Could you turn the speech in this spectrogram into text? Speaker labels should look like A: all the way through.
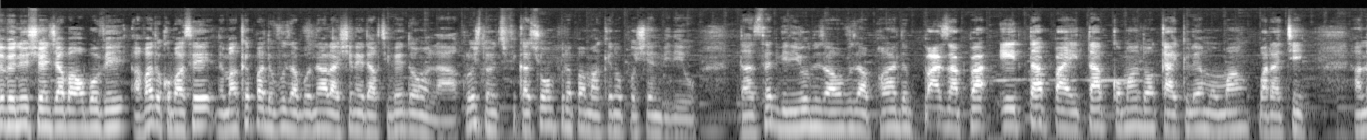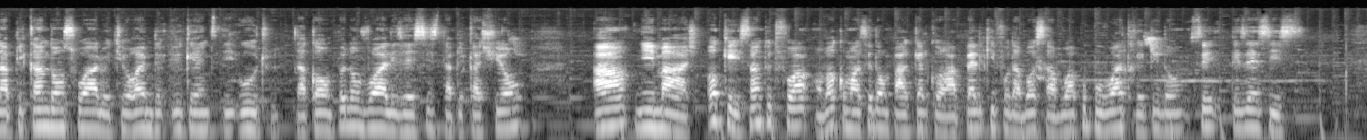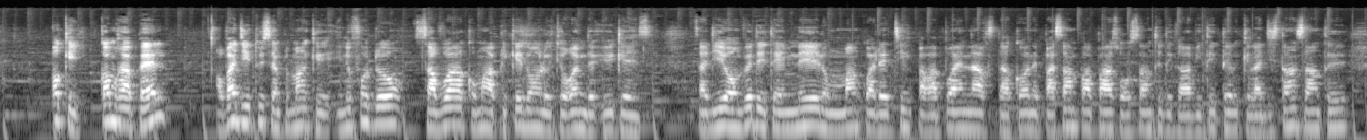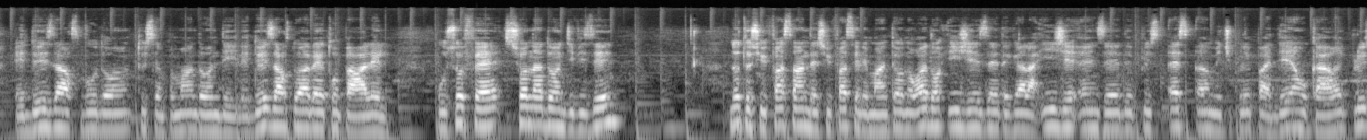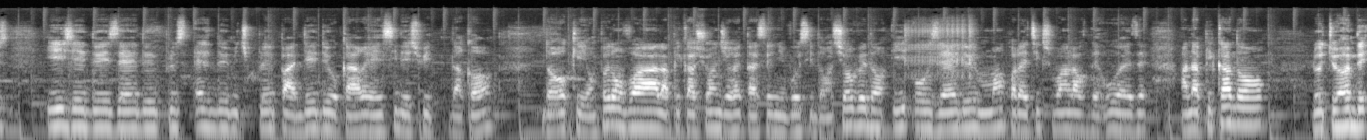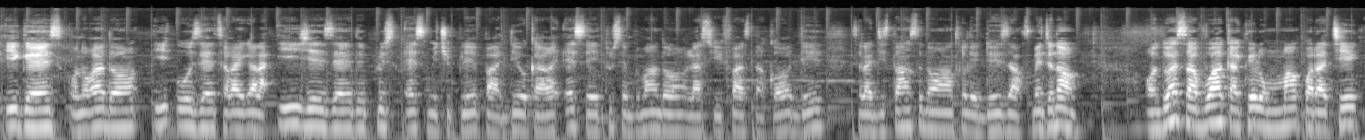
A: Bienvenue chez Njaba Robovi. Avant de commencer, ne manquez pas de vous abonner à la chaîne et d'activer la cloche de notification pour ne pas manquer nos prochaines vidéos. Dans cette vidéo, nous allons vous apprendre pas à pas, étape par étape, comment donc calculer un moment quadratique en appliquant donc soit le théorème de Huygens et autres. D'accord On peut donc voir l'exercice d'application en image. Ok, sans toutefois, on va commencer donc par quelques rappels qu'il faut d'abord savoir pour pouvoir traiter donc ces exercices. Ok, comme rappel, on va dire tout simplement qu'il nous faut donc savoir comment appliquer dans le théorème de Huygens. C'est-à-dire, on veut déterminer le moment quadratique par rapport à un axe, d'accord, ne passant pas par son centre de gravité tel que la distance entre les deux axes vaut donc tout simplement donc D. Les deux axes doivent être parallèles. Pour ce faire, si on a donc divisé notre surface en des surfaces élémentaires, on aura donc IGZ égale à IG1Z plus S1 multiplié par D1 au carré plus IG2Z plus S2 multiplié par D2 au carré, ainsi de suite. D'accord? Donc, ok, on peut donc voir l'application directe à ce niveau-ci. Donc, si on veut donc IOZ, moment quadratique suivant l'arc de OZ, en appliquant donc le théorème de Huygens, on aura donc IOZ sera égal à IGZ plus S multiplié par D au carré. S c'est tout simplement dans la surface, d'accord D c'est la distance donc, entre les deux axes. Maintenant, on doit savoir calculer le moment quadratique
